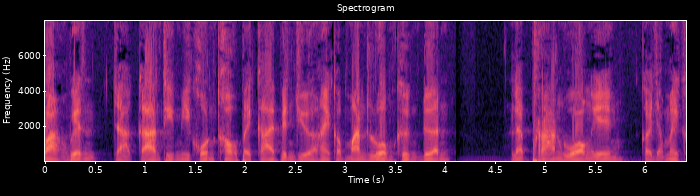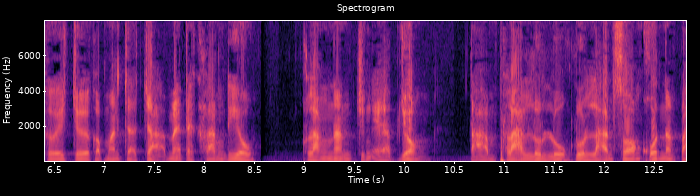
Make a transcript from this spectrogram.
ว่างเว้นจากการที่มีคนเข้าไปกลายเป็นเหยื่อให้กับมันร่วมครึ่งเดือน และพรานหวงเองก็ยังไม่เคยเจอกับมันจะจะแม้แต่ครั้งเดียว ครั้งนั้นจึงแอบย่อง ตามพรานรุ่นลูกรุ่นหลานสองคนนั้นไป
